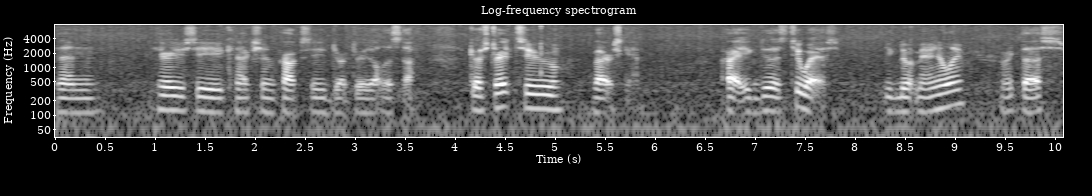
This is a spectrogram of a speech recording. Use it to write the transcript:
then here you see connection, proxy, directory, all this stuff. Go straight to virus scan. Alright, you can do this two ways. You can do it manually, like this.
